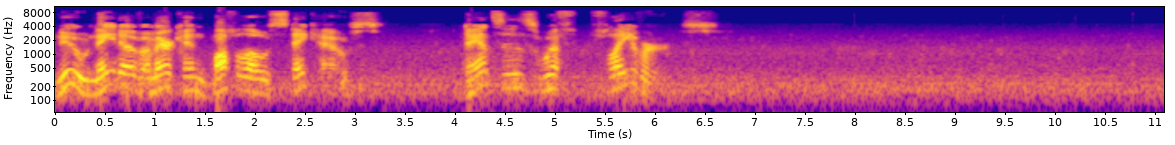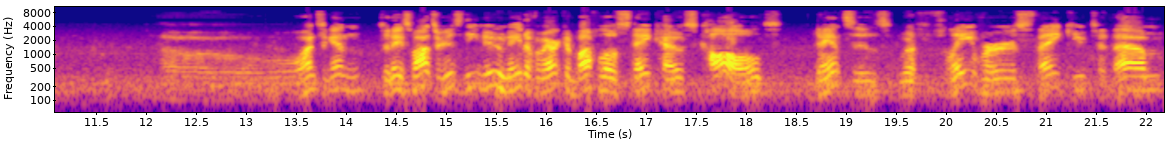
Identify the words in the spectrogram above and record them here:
new Native American Buffalo Steakhouse Dances with Flavors. Oh, once again, today's sponsor is the new Native American Buffalo Steakhouse called Dances with Flavors. Thank you to them.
